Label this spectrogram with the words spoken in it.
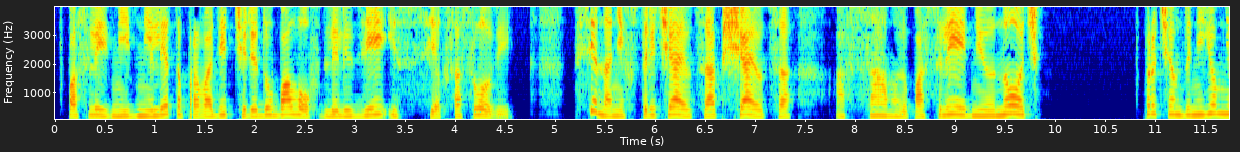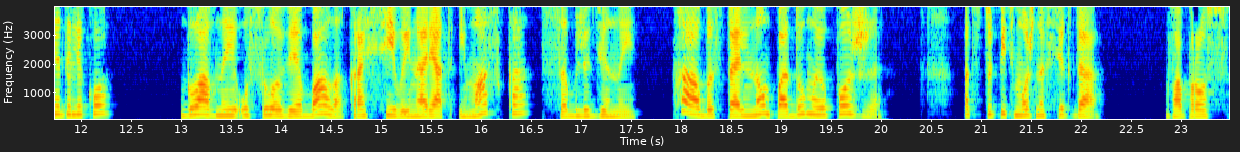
в последние дни лета проводить череду балов для людей из всех сословий. Все на них встречаются, общаются, а в самую последнюю ночь... Впрочем, до нее мне далеко. Главные условия бала, красивый наряд и маска, соблюдены. А об остальном подумаю позже. Отступить можно всегда. Вопрос,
